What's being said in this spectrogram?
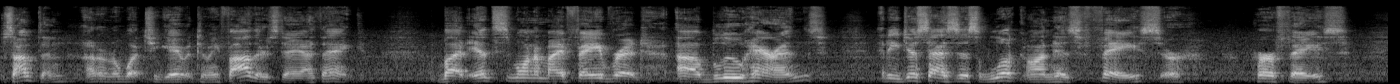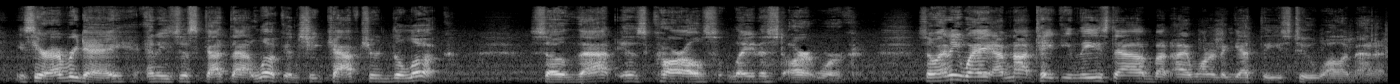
something. I don't know what she gave it to me. Father's Day, I think. But it's one of my favorite uh, blue herons. And he just has this look on his face, or her face. He's here every day, and he's just got that look, and she captured the look. So that is Coral's latest artwork. So anyway, I'm not taking these down, but I wanted to get these two while I'm at it.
